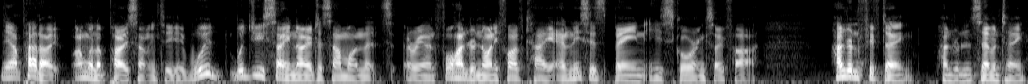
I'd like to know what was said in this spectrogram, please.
Now, Pato, I'm going to pose something to you. Would would you say no to someone that's around 495k, and this has been his scoring so far? 115, 117,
